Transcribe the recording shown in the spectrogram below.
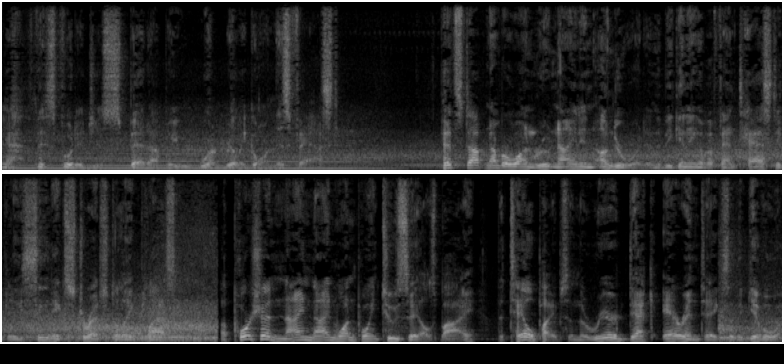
Yeah, this footage is sped up. We weren't really going this fast. Pit stop number one, Route 9 in Underwood, in the beginning of a fantastically scenic stretch to Lake Placid. A Porsche 991.2 sails by, the tailpipes and the rear deck air intakes of the giveaway.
